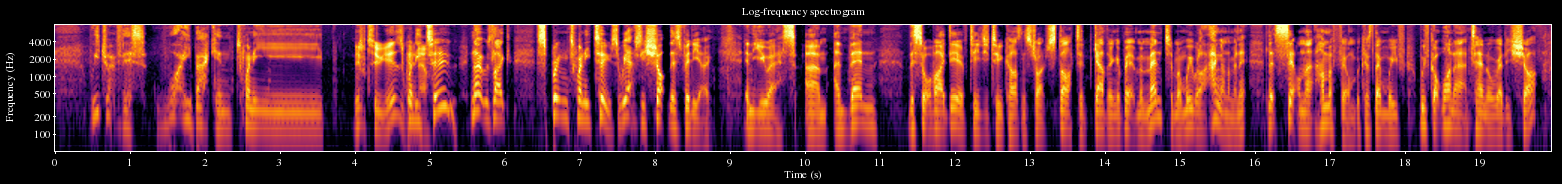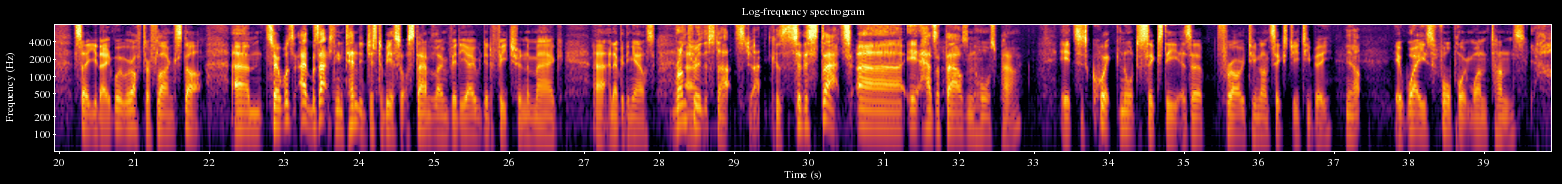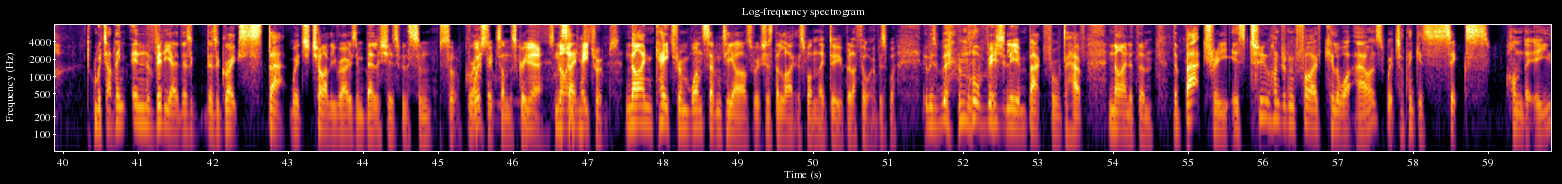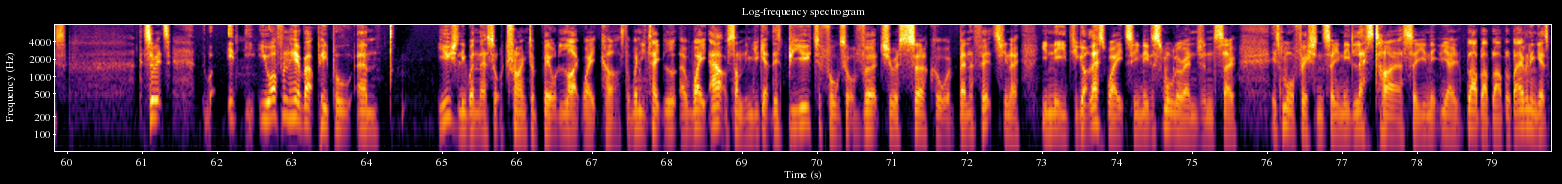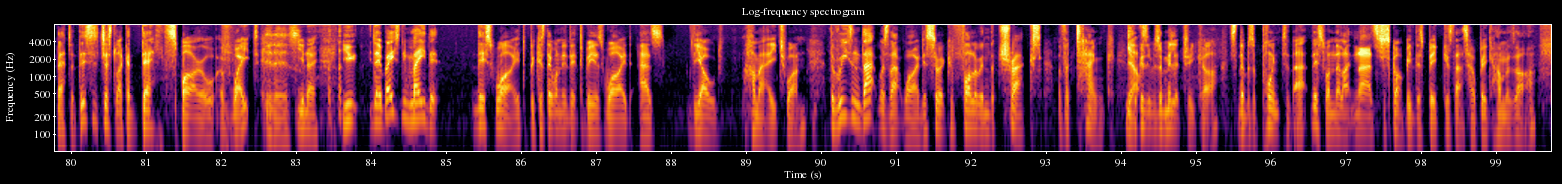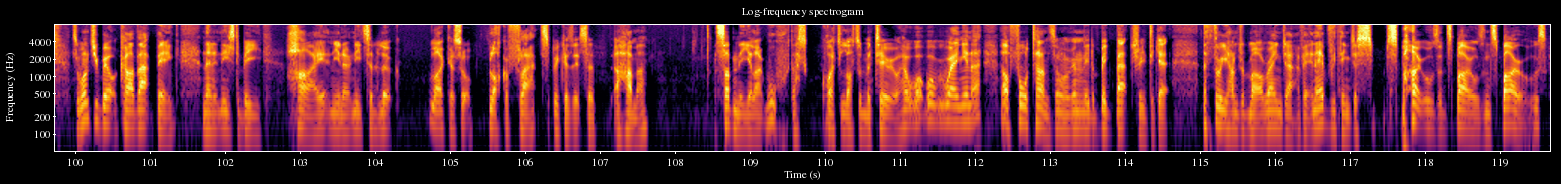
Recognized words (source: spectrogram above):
We drove this way back in 20, Nearly two years ago now. 22. No, it was like spring 22. So we actually shot this video in the US. Um, and then this sort of idea of TG2 Cars and Stripes started gathering a bit of momentum. And we were like, hang on a minute, let's sit on that Hummer film because then we've we've got one out of 10 already shot. So, you know, we we're off to a flying start. Um, so it was, it was actually intended just to be a sort of standalone video. We did a feature in the mag uh, and everything else. Run through the stats, Jack, because So the stats, uh, it has a thousand horsepower. It's as quick 0 to 60 as a Ferrari 296 GTB. yeah, It weighs 4.1 tons. Which I think in the video there's a there's a great stat which Charlie Rose embellishes with some sort of Well, it's- graphics on the screen. Yeah, it's The nine same- Caterhams. Nine Caterham 170Rs, which is the lightest one they do, but I thought it was it was more visually impactful to have nine of them. The battery is 205 kilowatt hours, which I think is six Honda E's. So it's it, you often hear about people. Um, Usually, when they're sort of trying to build lightweight cars, that when you take weight out of something, you get this beautiful sort of virtuous circle of benefits. You know, you need you got less weight, so you need a smaller engine, so it's more efficient. So you need less tire, so you need you know blah blah blah blah blah. Everything gets better. This is just like a death spiral of weight. it is. You know, you they basically made it this wide because they wanted it to be as wide as the old Hummer H1. The reason that was that wide is so it could follow in the tracks of a tank Yeah. because it was a military car. So there was a point to that. This one, they're like, nah, it's just got to be this big because that's how big Hummers are. So once you built a car that big, and then it needs to be high and, you know, it needs to look like a sort of block of flats because it's a, a Hummer. Suddenly you're like, "Whoa, that's quite a lot of material. Hell, what, what are we weighing in at? Oh, four tons. Oh, we're going to need a big battery to get a 300 mile range out of it, and everything just spirals and spirals and spirals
